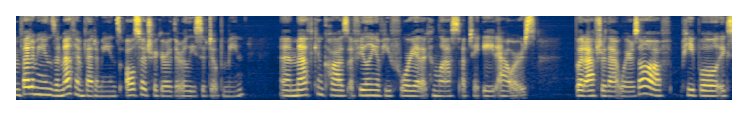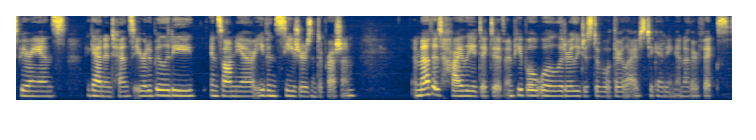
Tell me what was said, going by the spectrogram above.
Amphetamines and methamphetamines also trigger the release of dopamine, and meth can cause a feeling of euphoria that can last up to eight hours, but after that wears off, people experience, again, intense irritability, insomnia, or even seizures and depression. And meth is highly addictive, and people will literally just devote their lives to getting another fix.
